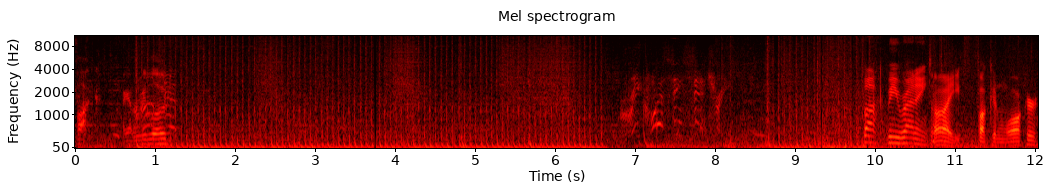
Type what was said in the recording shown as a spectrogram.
Fuck. I gotta reload. Fuck me running. Die, you fucking walker.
